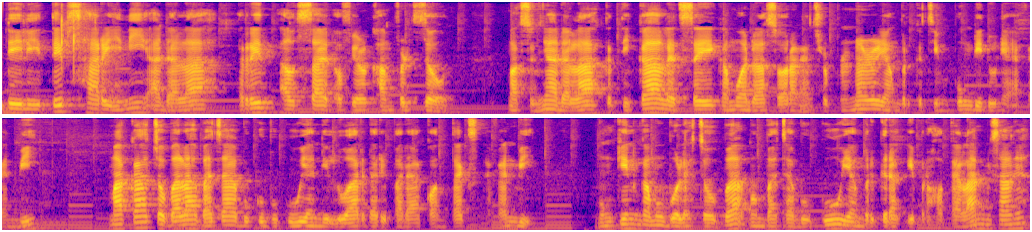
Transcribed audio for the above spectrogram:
Daily tips hari ini adalah read outside of your comfort zone. Maksudnya adalah ketika let's say kamu adalah seorang entrepreneur yang berkecimpung di dunia F&B, maka cobalah baca buku-buku yang di luar daripada konteks F&B. Mungkin kamu boleh coba membaca buku yang bergerak di perhotelan misalnya,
